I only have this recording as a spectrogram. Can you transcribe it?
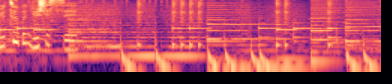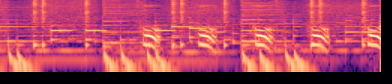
유튜브 뉴시스 호, 호, 호, 호, 호.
